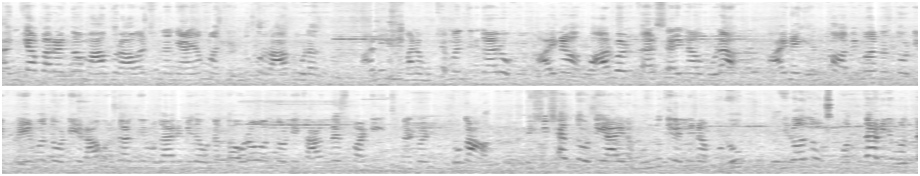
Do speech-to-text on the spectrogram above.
సంఖ్యాపరంగా మాకు రావాల్సిన న్యాయం మాకు ఎందుకు రాకూడదు అని మన ముఖ్యమంత్రి గారు ఆయన ఫార్వర్డ్ కాస్ట్ అయినా కూడా ఆయన ఎంతో అభిమానంతో ప్రేమతోటి రాహుల్ గాంధీ గారి మీద ఉన్న గౌరవంతో కాంగ్రెస్ పార్టీ ఇచ్చినటువంటి ఒక డిసిషన్ తోటి ఆయన ముందుకు వెళ్ళినప్పుడు ఈరోజు మొత్తానికి మొత్తానికి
